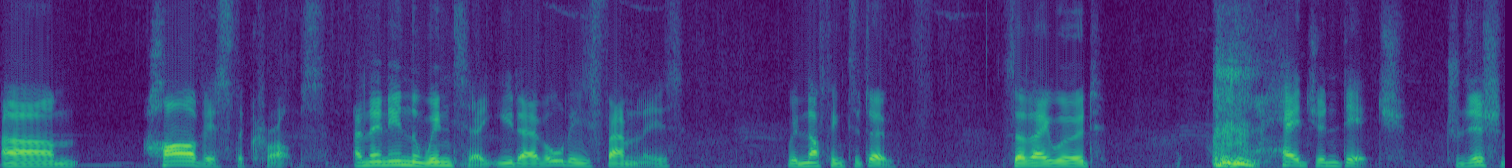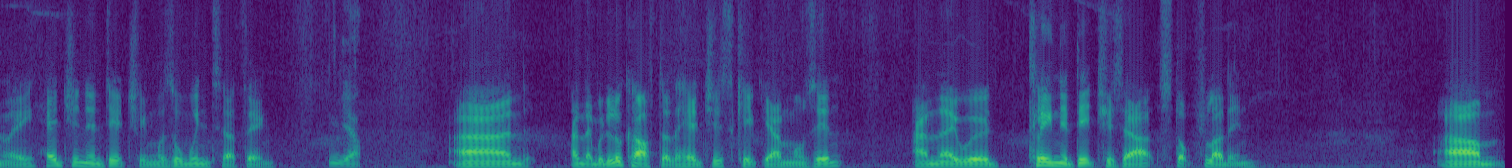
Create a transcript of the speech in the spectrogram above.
um, harvest the crops, and then in the winter you'd have all these families with nothing to do. So they would hedge and ditch. Traditionally, hedging and ditching was a winter thing, Yeah. and and they would look after the hedges to keep the animals in, and they would clean the ditches out, stop flooding. Um,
